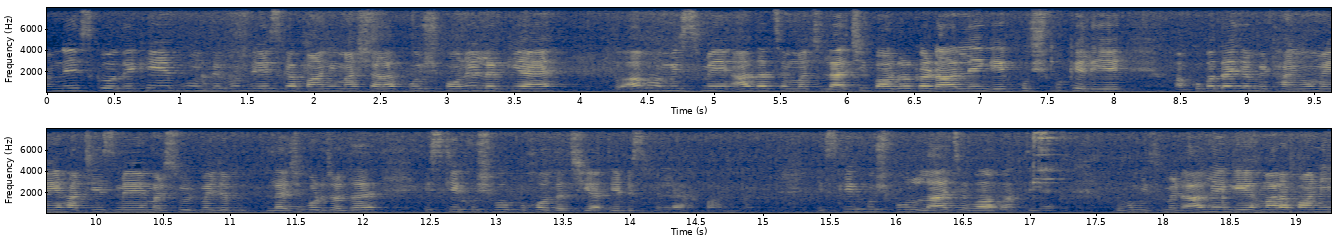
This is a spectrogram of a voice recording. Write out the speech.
हमने इसको देखें भूनते भूनते इसका पानी माशाल्लाह खुश्क होने लग गया है। तो अब हम इसमें आधा चम्मच इलायची पाउडर का डाल लेंगे खुशबू के लिए। आपको पता है, जब मिठाइयों में, हर चीज़ में, हमारे स्वीट में जब इलायची पाउडर चलता है, इसकी खुशबू बहुत अच्छी आती है। बिस्मिल्लाह इसकी खुशबू लाजवाब आती है। तो हम इसमें डाल लेंगे हमारा पानी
